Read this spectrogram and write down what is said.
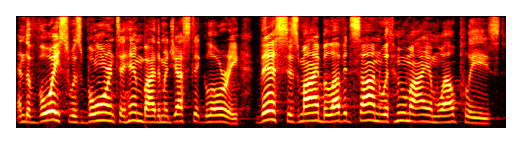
and the voice was borne to him by the majestic glory, This is my beloved Son, with whom I am well pleased.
